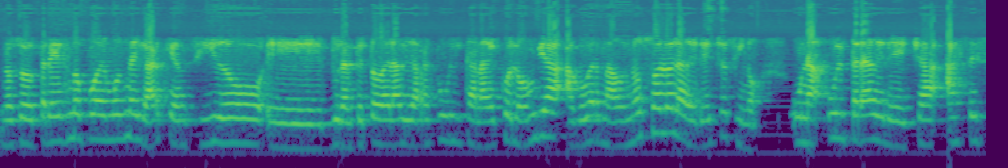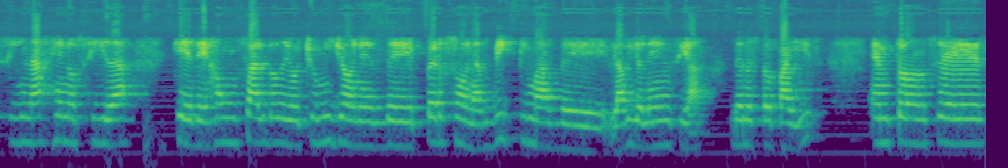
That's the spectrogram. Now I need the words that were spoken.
Nosotros no podemos negar que han sido, eh, durante toda la vida republicana de Colombia, ha gobernado no solo la derecha, sino una ultraderecha asesina, genocida, que deja un saldo de 8 millones de personas víctimas de la violencia de nuestro país. Entonces,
